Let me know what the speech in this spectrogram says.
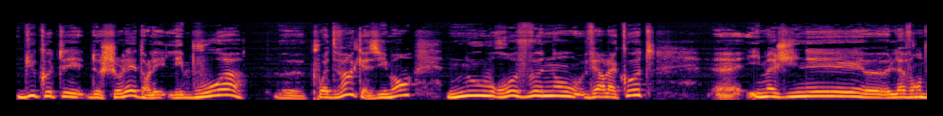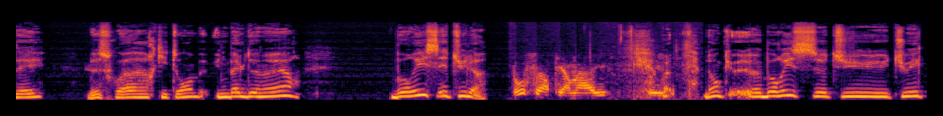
du côté de Cholet, dans les, les bois, euh, Poitevin quasiment. Nous revenons vers la côte. Euh, imaginez euh, la Vendée, le soir qui tombe, une belle demeure. Boris, es-tu là? Bonsoir Pierre-Marie. Oui. Donc Boris, tu tu es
